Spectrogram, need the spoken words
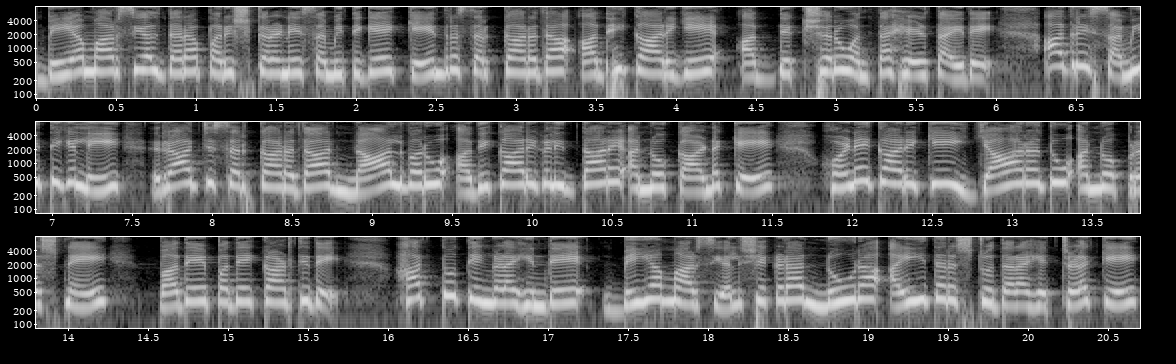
ಬಿಎಂಆರ್ಸಿಎಲ್ ದರ ಪರಿಷ್ಕರಣೆ ಸಮಿತಿಗೆ ಕೇಂದ್ರ ಸರ್ಕಾರದ ಅಧಿಕಾರಿಯೇ ಅಧ್ಯಕ್ಷರು ಅಂತ ಹೇಳ್ತಾ ಇದೆ. ಆದರೆ ಸಮಿತಿಯಲ್ಲಿ ರಾಜ್ಯ ಸರ್ಕಾರದ ನಾಲ್ವರು ಅಧಿಕಾರಿಗಳಿದ್ದಾರೆ ಅನ್ನೋ ಕಾರಣಕ್ಕೆ ಹೊಣೆಗಾರಿಕೆ ಯಾರದು ಅನ್ನೋ ಪ್ರಶ್ನೆ ಪದೇ ಪದೇ ಕಾಡ್ತಿದೆ. ಹತ್ತು ತಿಂಗಳ ಹಿಂದೆ ಬಿಎಂಆರ್ಸಿಎಲ್ ಶೇಕಡ ನೂರ ಐದರಷ್ಟು ದರ ಹೆಚ್ಚಳಕ್ಕೆ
